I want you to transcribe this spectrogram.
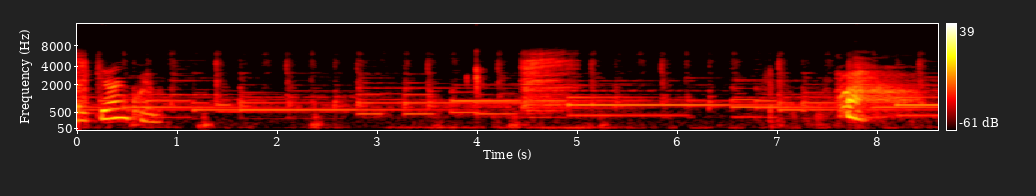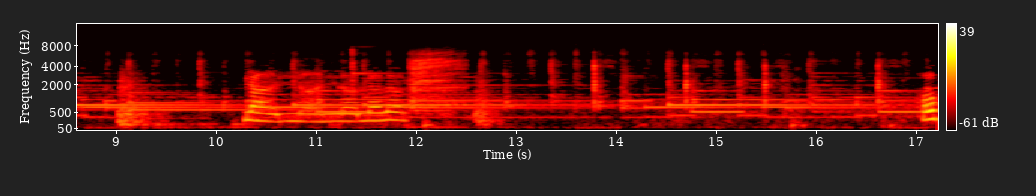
Şuradayken koyalım. Ah. La la la la la. Hop.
